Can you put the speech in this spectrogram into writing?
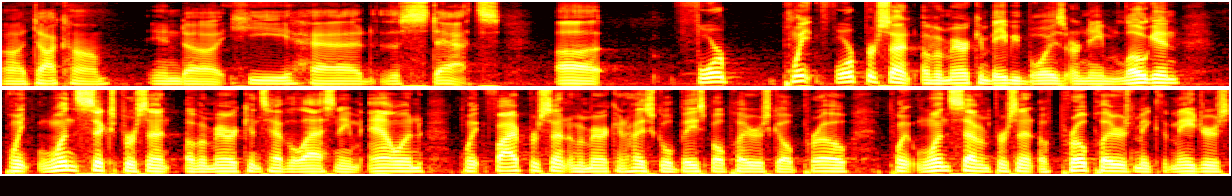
uh, dot com, and uh, he had the stats. Uh, Four point four percent of American baby boys are named Logan. 0.16 percent of Americans have the last name Allen. 0.5 percent of American high school baseball players go pro. 0.17 percent of pro players make the majors.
